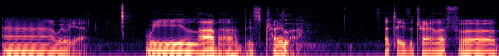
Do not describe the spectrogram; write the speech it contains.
Uh, where we at? We lava this trailer a teaser trailer for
